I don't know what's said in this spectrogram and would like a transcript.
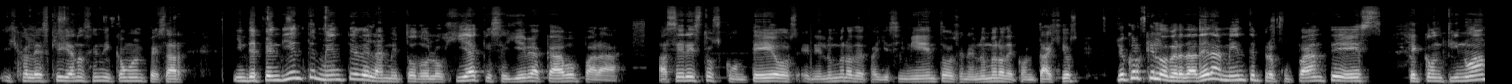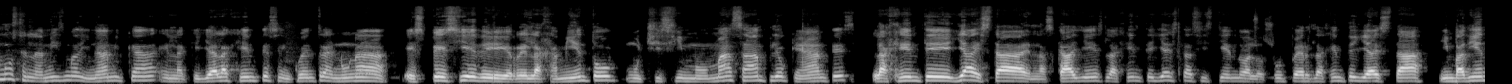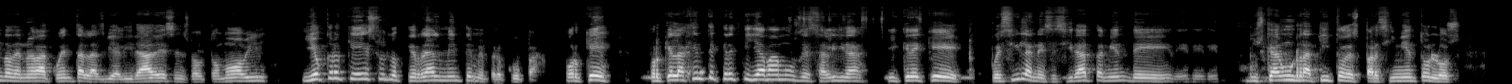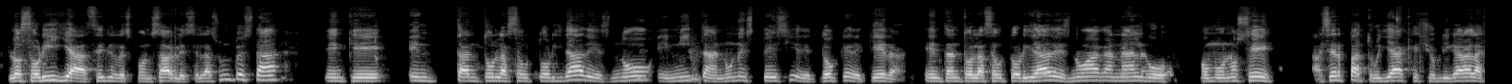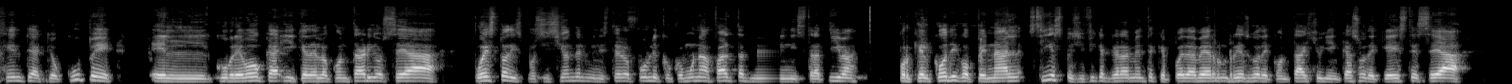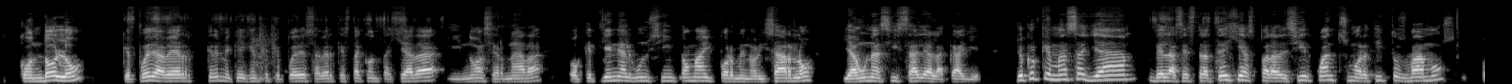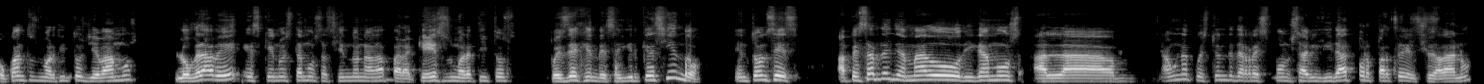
híjole, es que ya no sé ni cómo empezar. Independientemente de la metodología que se lleve a cabo para hacer estos conteos en el número de fallecimientos, en el número de contagios, yo creo que lo verdaderamente preocupante es que continuamos en la misma dinámica en la que ya la gente se encuentra en una especie de relajamiento muchísimo más amplio que antes. La gente ya está en las calles, la gente ya está asistiendo a los supers, la gente ya está invadiendo de nueva cuenta las vialidades en su automóvil. Y yo creo que eso es lo que realmente me preocupa. ¿Por qué? Porque la gente cree que ya vamos de salida y cree que, pues sí, la necesidad también de, buscar un ratito de esparcimiento los, los orilla a ser irresponsables. El asunto está en que en tanto las autoridades no emitan una especie de toque de queda, en tanto las autoridades no hagan algo como, no sé, hacer patrullajes y obligar a la gente a que ocupe el cubreboca y que de lo contrario sea puesto a disposición del Ministerio Público como una falta administrativa, porque el Código Penal sí especifica claramente que puede haber un riesgo de contagio y en caso de que éste sea con dolo, que puede haber, créeme que hay gente que puede saber que está contagiada y no hacer nada, o que tiene algún síntoma y pormenorizarlo y aún así sale a la calle. Yo creo que más allá de las estrategias para decir cuántos muertitos vamos o cuántos muertitos llevamos, lo grave es que no estamos haciendo nada para que esos muertitos pues dejen de seguir creciendo. Entonces, a pesar del llamado, digamos, a la a una cuestión de, responsabilidad por parte del ciudadano,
